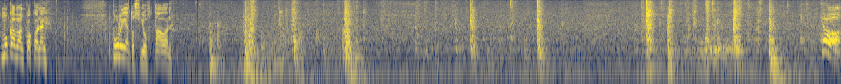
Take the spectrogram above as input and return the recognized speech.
mukavan kokonen kuljetusjuhta on. Joo,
